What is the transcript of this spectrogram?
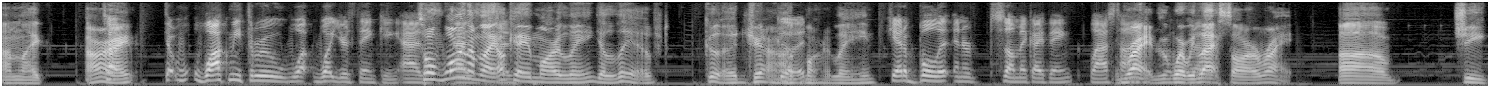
I'm like, all So- right. W- Walk me through what what you're thinking. As So one, as- I'm like, as- okay, Marlene, you lived. Good job, Good. Marlene. She had a bullet in her stomach, I think, last time. Right, where we last saw her. Right. Um, she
